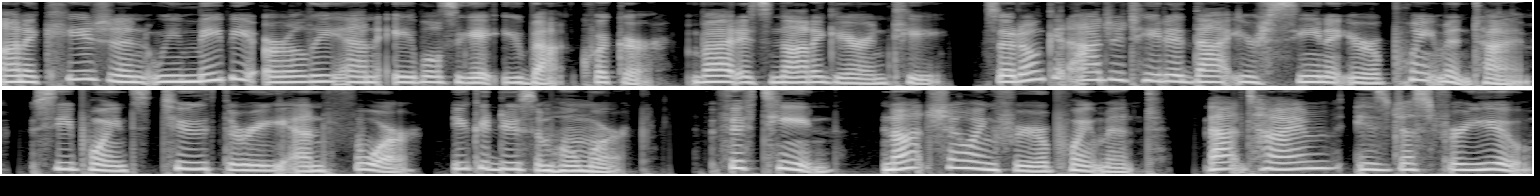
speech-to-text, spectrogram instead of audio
On occasion, we may be early and able to get you back quicker, but it's not a guarantee. So don't get agitated that you're seen at your appointment time. See points 2, 3, and 4. You could do some homework. 15. Not showing for your appointment. That time is just for you.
